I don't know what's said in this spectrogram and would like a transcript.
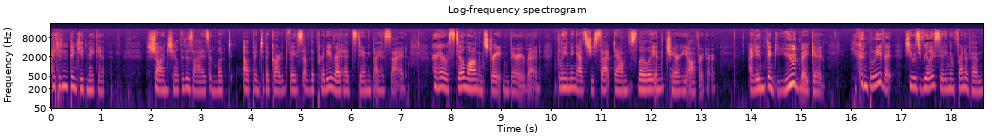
I didn't think you'd make it. Sean shielded his eyes and looked up into the guarded face of the pretty redhead standing by his side. Her hair was still long and straight and very red, gleaming as she sat down slowly in the chair he offered her. I didn't think you'd make it. He couldn't believe it. She was really sitting in front of him,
